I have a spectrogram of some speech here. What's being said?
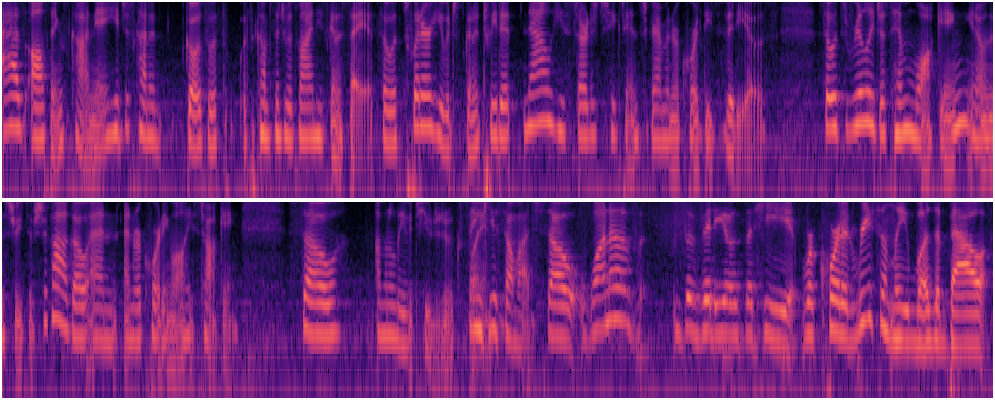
as all things Kanye, he just kind of goes with if it comes into his mind, he's going to say it. So with Twitter, he was just going to tweet it. Now he's started to take to Instagram and record these videos. So it's really just him walking, you know, in the streets of Chicago and and recording while he's talking. So I'm going to leave it to you to explain. Thank you so much. So one of the videos that he recorded recently was about.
